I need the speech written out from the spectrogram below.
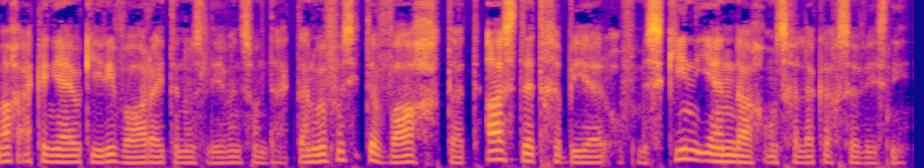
Mag ek en jy ook hierdie waarheid in ons lewens ontdek. Dan hoef ons nie te wag dat as dit gebeur of miskien eendag ons gelukkig sou wees nie.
